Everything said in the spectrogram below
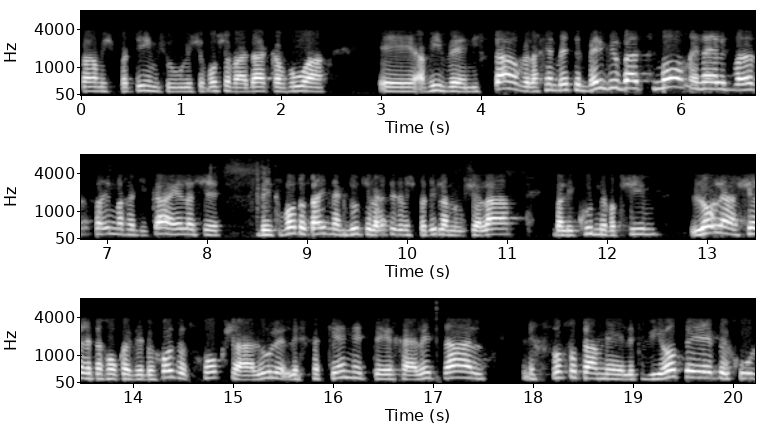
שר המשפטים, שהוא יושב ראש הוועדה הקבוע, אביו נפטר, ולכן בעצם בן גביר בעצמו מנהל את ועדת השרים לחקיקה, אלא שבעקבות אותה התנגדות של היועצת המשפטית לממשלה, בליכוד מבקשים לא לאשר את החוק הזה. בכל זאת, חוק שעלול לסכן את אה, חיילי צה"ל, לחשוף אותם אה, לתביעות אה, בחו"ל,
